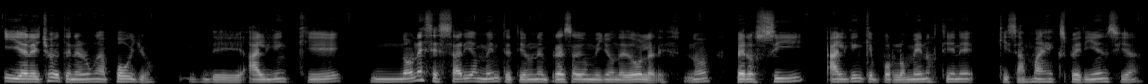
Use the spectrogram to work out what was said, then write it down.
Y el hecho de tener un apoyo de alguien que no necesariamente tiene una empresa de un millón de dólares, ¿no? Pero sí alguien que por lo menos tiene quizás más experiencia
